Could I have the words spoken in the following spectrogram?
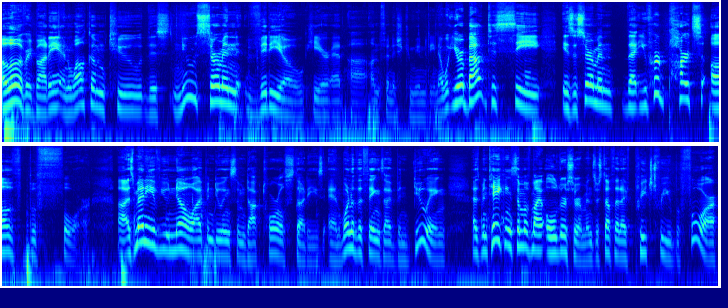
Hello, everybody, and welcome to this new sermon video here at uh, Unfinished Community. Now, what you're about to see is a sermon that you've heard parts of before. Uh, as many of you know, I've been doing some doctoral studies, and one of the things I've been doing has been taking some of my older sermons or stuff that I've preached for you before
